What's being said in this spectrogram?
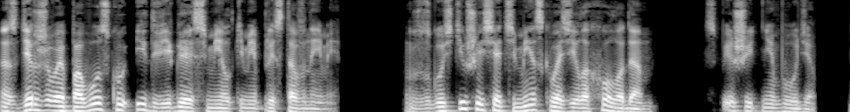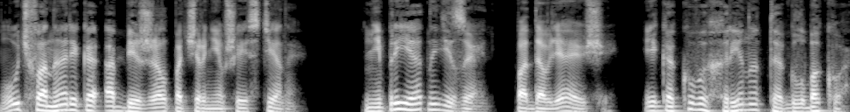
сдерживая повозку и двигаясь мелкими приставными. В сгустившейся тьме сквозило холодом. Спешить не будем. Луч фонарика оббежал почерневшие стены. Неприятный дизайн, подавляющий. И какого хрена так глубоко?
